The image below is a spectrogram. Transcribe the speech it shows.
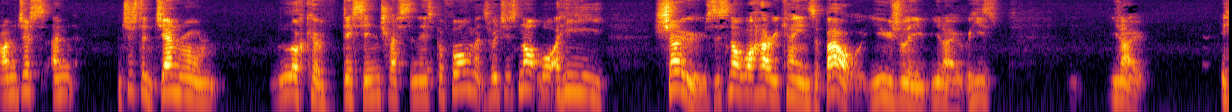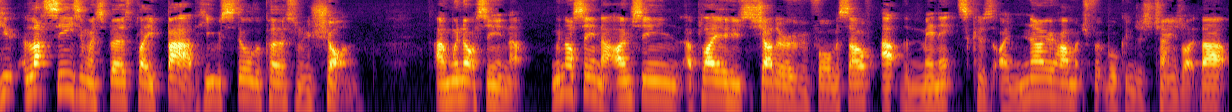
I'm just and just a general look of disinterest in his performance, which is not what he shows. It's not what Harry Kane's about. Usually, you know, he's, you know, he last season when Spurs played bad, he was still the person who shone, and we're not seeing that. We're not seeing that. I'm seeing a player who's a shadow of his former self at the minute because I know how much football can just change like that.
